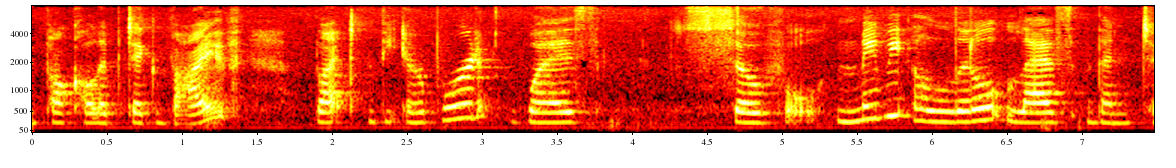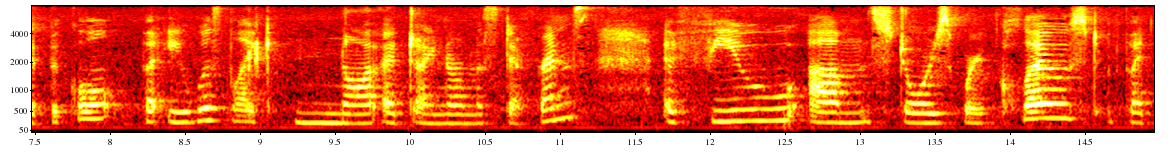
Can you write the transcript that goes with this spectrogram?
apocalyptic vibe, but the airport was so full. Maybe a little less than typical, but it was like not a ginormous difference. A few um, stores were closed, but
